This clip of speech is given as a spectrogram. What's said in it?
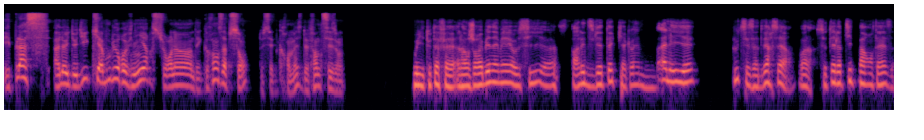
Et place à l'œil de Dieu qui a voulu revenir sur l'un des grands absents de cette grand-messe de fin de saison. Oui, tout à fait. Alors j'aurais bien aimé aussi euh, parler de Sviatek qui a quand même balayé tous ses adversaires. Voilà, c'était la petite parenthèse.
